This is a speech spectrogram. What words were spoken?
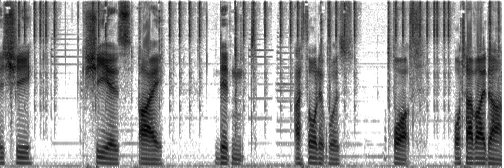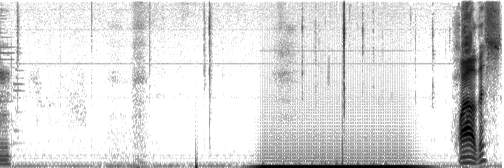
Is she? She is. I didn't. I thought it was. What? What have I done? Wow, this...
